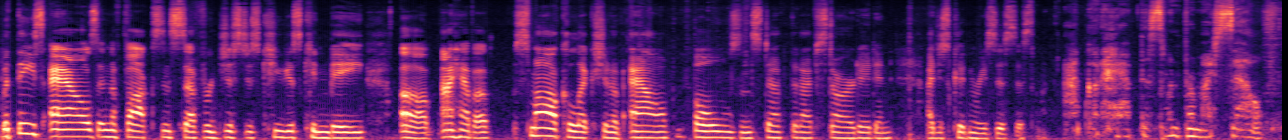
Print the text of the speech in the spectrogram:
But these owls and the fox and stuff are just as cute as can be. Uh, I have a small collection of owl bowls and stuff that I've started and I just couldn't resist this one. I'm going to have this one for myself.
